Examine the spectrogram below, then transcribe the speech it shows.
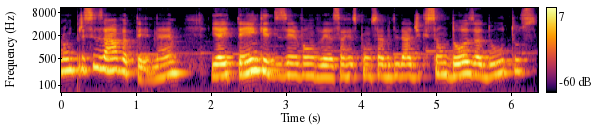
não precisava ter, né? E aí tem que desenvolver essa responsabilidade que são dos adultos,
